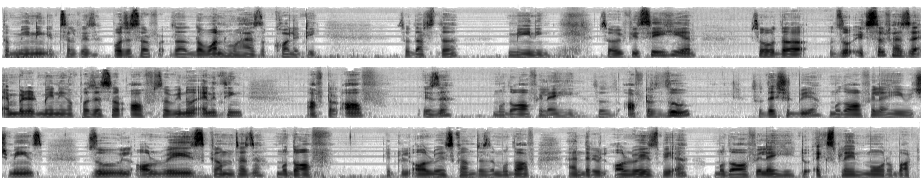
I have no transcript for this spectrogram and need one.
The meaning itself is possessor the, the one who has the quality. So that's the meaning. So if you see here so the zu itself has the embedded meaning of possessor of. So we know anything after of is a mudaf ilahi. So after zu so there should be a mudaf ilahi which means zu will always comes as a mudaf. It will always comes as a mudaf and there will always be a mudaf ilahi to explain more about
